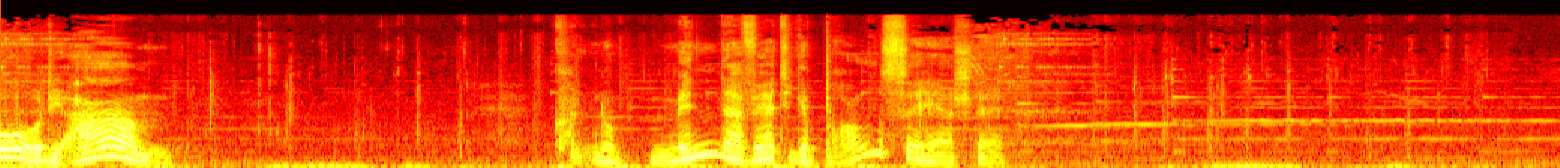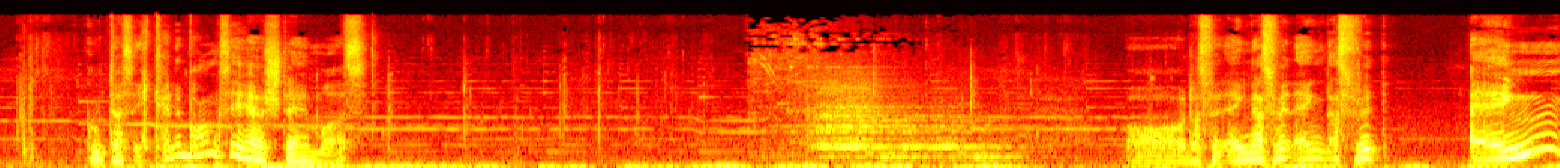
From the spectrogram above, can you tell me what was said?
Oh, die Armen. Konnten nur minderwertige Bronze herstellen. Gut, dass ich keine Bronze herstellen muss. Oh, das wird eng, das wird eng, das wird eng.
